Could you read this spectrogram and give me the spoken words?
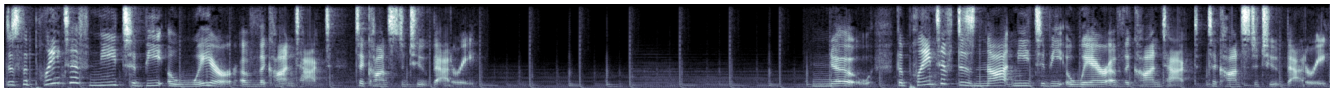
Does the plaintiff need to be aware of the contact to constitute battery? No, the plaintiff does not need to be aware of the contact to constitute battery.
